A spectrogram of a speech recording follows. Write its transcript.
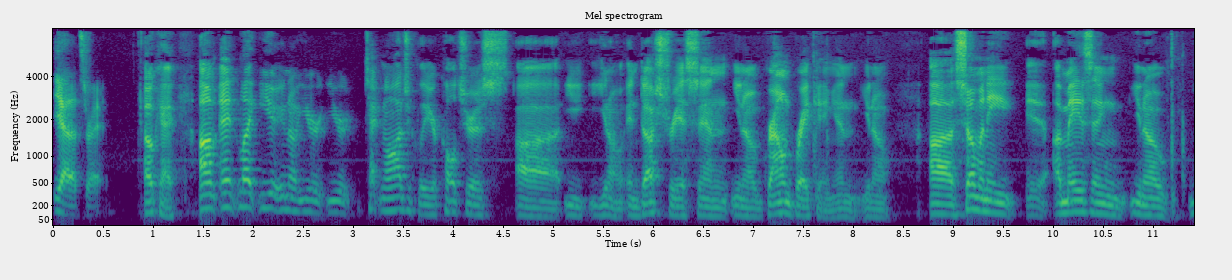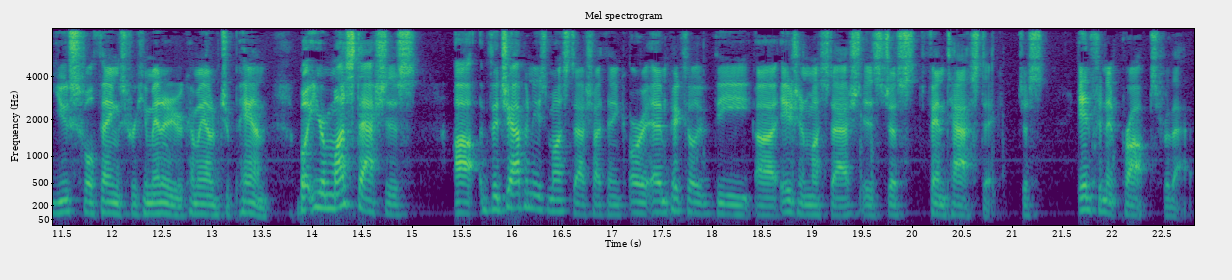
Yeah, that's right. Okay. Um, and like you, you know, you're you're technologically, your culture is, uh, you, you know, industrious and you know, groundbreaking, and you know, uh, so many uh, amazing, you know, useful things for humanity are coming out of Japan. But your mustaches, uh, the Japanese mustache, I think, or in particular the uh, Asian mustache, is just fantastic. Just infinite props for that.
